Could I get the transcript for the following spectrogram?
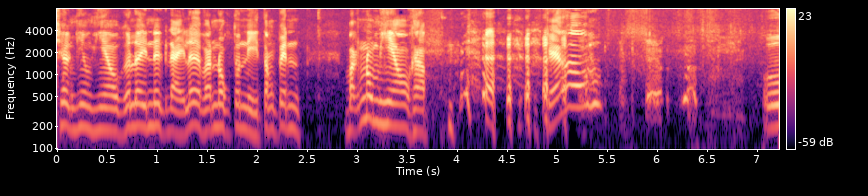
เชิงเหี่ยวๆก็เลยนึกได้เลยว่านกตัวนี้ต้องเป็นบักนมเหี่ยวครับ แก้วโอ้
